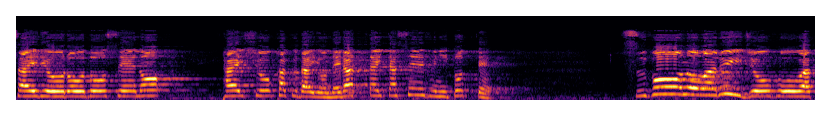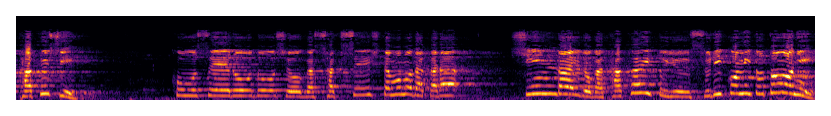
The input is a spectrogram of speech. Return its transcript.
裁量労働制の対象拡大を狙っていた政府にとって、都合の悪い情報は隠し、厚生労働省が作成したものだから、信頼度が高いという刷り込みとともに、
